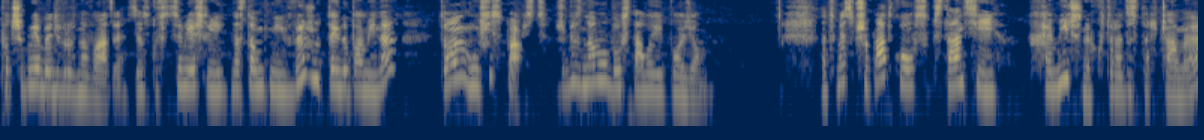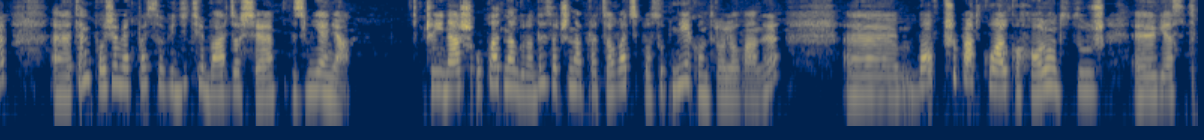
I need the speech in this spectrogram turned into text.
potrzebuje być w równowadze. W związku z czym, jeśli nastąpi wyrzut tej dopaminy, to on musi spaść, żeby znowu był stały jej poziom. Natomiast w przypadku substancji chemicznych, które dostarczamy, e, ten poziom, jak Państwo widzicie, bardzo się zmienia. Czyli nasz układ nagrody zaczyna pracować w sposób niekontrolowany, e, bo w przypadku alkoholu to już e, jest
